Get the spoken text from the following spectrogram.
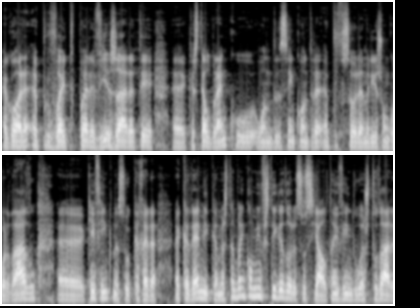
Agora aproveito para viajar até uh, Castelo Branco, onde se encontra a professora Maria João Guardado, uh, que, enfim, que na sua carreira académica, mas também como investigadora social, tem vindo a estudar uh,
